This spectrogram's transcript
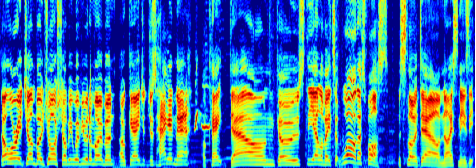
Don't worry, Jumbo Josh. I'll be with you in a moment. Okay, just hang in there. Okay, down goes the elevator. Whoa, that's fast. Let's slow it down. Nice and easy.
